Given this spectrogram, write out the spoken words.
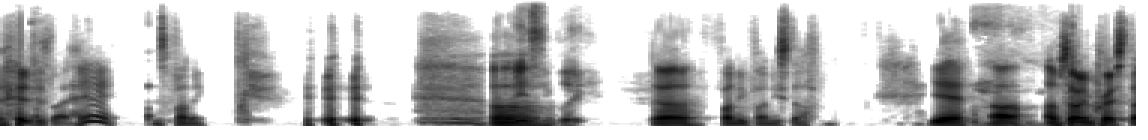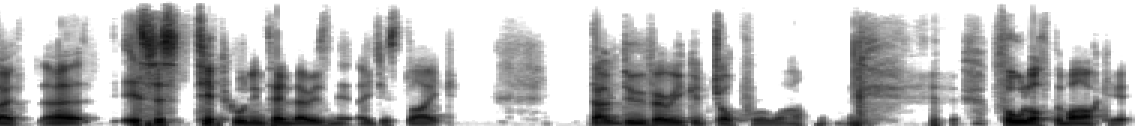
And it's just like, "Hey, it's funny." Uh, Basically. uh, funny, funny stuff. Yeah, uh, I'm so impressed though. Uh, it's just typical Nintendo, isn't it? They just like don't do a very good job for a while, fall off the market,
